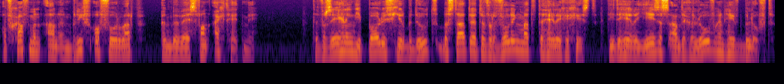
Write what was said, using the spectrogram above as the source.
of gaf men aan een brief of voorwerp een bewijs van echtheid mee. De verzegeling die Paulus hier bedoelt bestaat uit de vervulling met de Heilige Geest, die de Heer Jezus aan de gelovigen heeft beloofd.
